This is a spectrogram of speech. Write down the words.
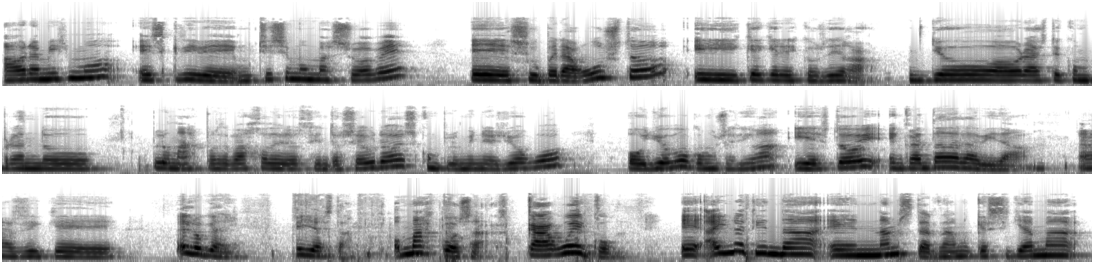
ahora mismo escribe muchísimo más suave, eh, súper a gusto. ¿Y qué queréis que os diga? Yo ahora estoy comprando plumas por debajo de 200 euros con plumines yogo o yogo, como se diga, y estoy encantada de la vida. Así que es lo que hay. Y ya está. Más cosas. Cahueco. Eh, hay una tienda en Ámsterdam que se llama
